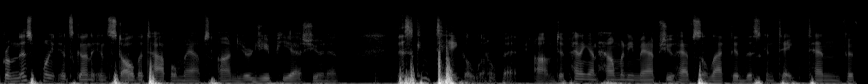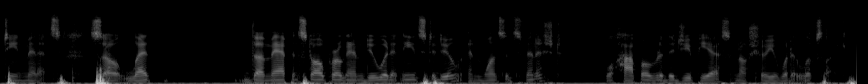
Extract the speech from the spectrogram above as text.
From this point, it's going to install the topo maps onto your GPS unit. This can take a little bit. Um, depending on how many maps you have selected, this can take 10-15 minutes. So let the map install program do what it needs to do, and once it's finished, we'll hop over to the GPS and I'll show you what it looks like.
